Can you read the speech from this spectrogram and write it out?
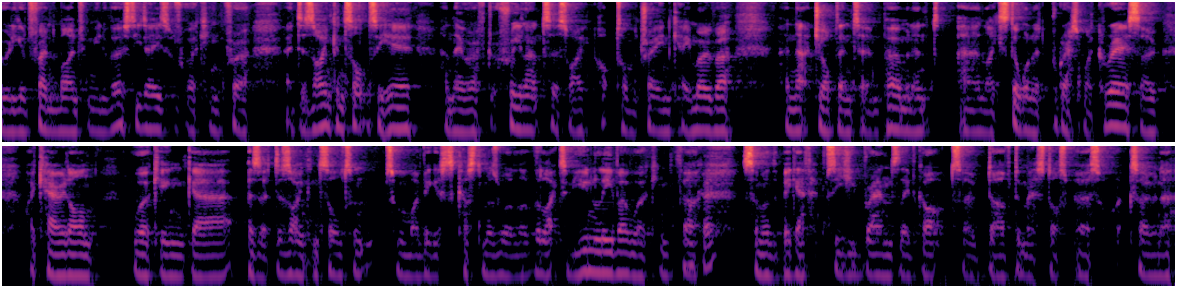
really good friend of mine from university days was working for a, a design consultancy here, and they were after a freelancer. So I hopped on the train, came over, and that job then turned permanent. And I still wanted to progress my career, so I carried on working uh, as a design consultant. Some of my biggest customers were the, the likes of Unilever, working for Okay. some of the big FMCG brands they've got, so Dove, Domestos, Persil, Rexona,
